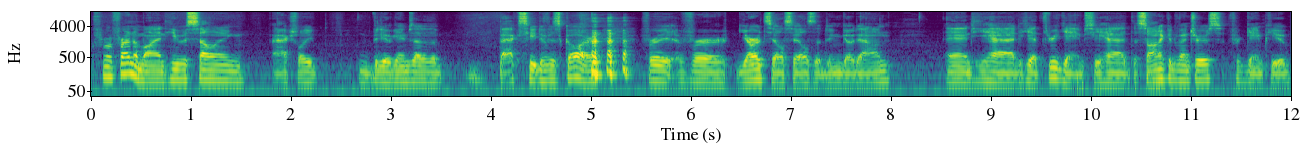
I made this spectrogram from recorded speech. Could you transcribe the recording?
from a friend of mine. He was selling actually video games out of the back seat of his car for for yard sale sales that didn't go down. And he had he had three games. He had the Sonic Adventures for GameCube,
